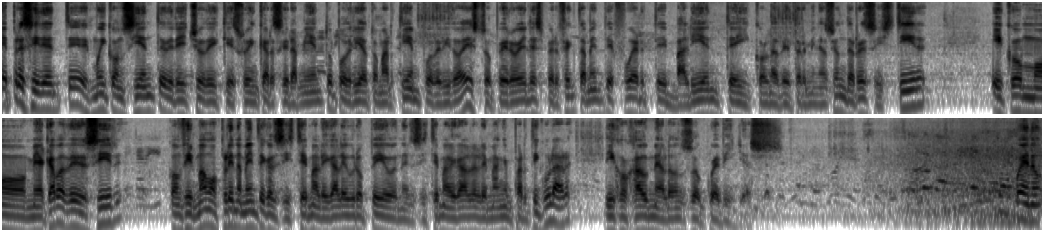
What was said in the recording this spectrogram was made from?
El presidente es muy consciente del hecho de que su encarcelamiento podría tomar tiempo debido a esto, pero él es perfectamente fuerte, valiente y con la determinación de resistir. Y como me acaba de decir, confirmamos plenamente que el sistema legal europeo, en el sistema legal alemán en particular, dijo Jaume Alonso Cuevillas. Bueno,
